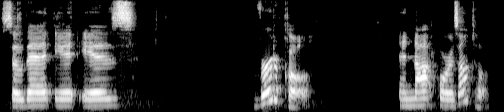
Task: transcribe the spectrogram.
so that it is vertical and not horizontal.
